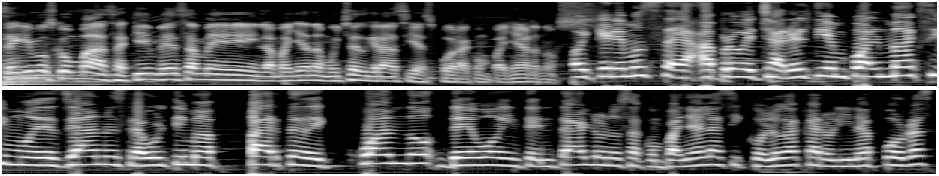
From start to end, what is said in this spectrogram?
Seguimos con más aquí en Bésame en la mañana. Muchas gracias por acompañarnos. Hoy queremos eh, aprovechar el tiempo al máximo. Es ya nuestra última parte de cuándo debo intentarlo. Nos acompaña la psicóloga Carolina Porras.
